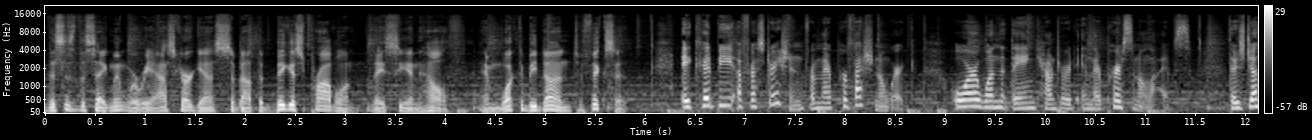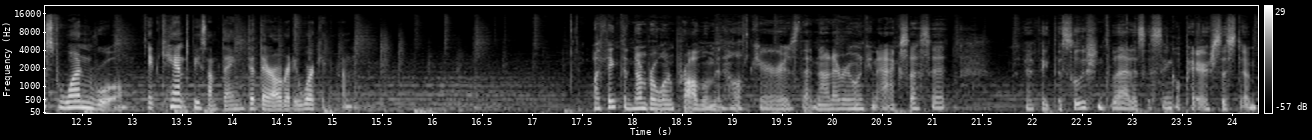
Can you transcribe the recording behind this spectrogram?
This is the segment where we ask our guests about the biggest problem they see in health and what could be done to fix it. It could be a frustration from their professional work, or one that they encountered in their personal lives. There's just one rule it can't be something that they're already working on. I think the number one problem in healthcare is that not everyone can access it. I think the solution to that is a single payer system.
